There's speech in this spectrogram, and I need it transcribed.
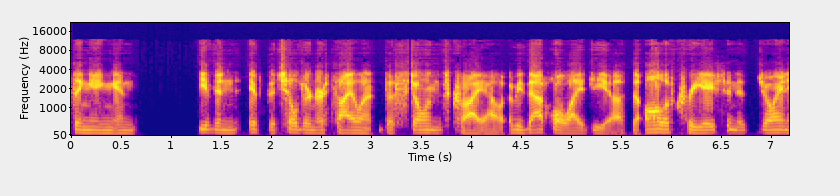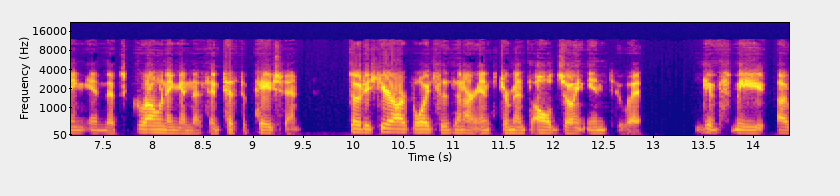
singing and even if the children are silent the stones cry out i mean that whole idea that all of creation is joining in this groaning and this anticipation so to hear our voices and our instruments all join into it gives me a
